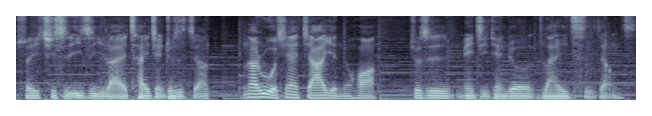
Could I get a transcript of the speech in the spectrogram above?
所以其实一直以来裁剪就是这样。那如果现在加盐的话，就是没几天就来一次这样子。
